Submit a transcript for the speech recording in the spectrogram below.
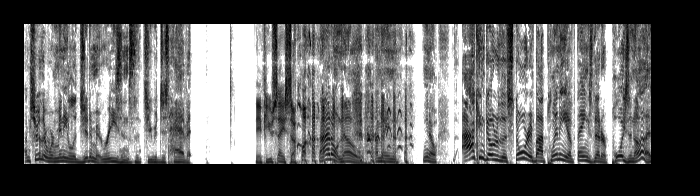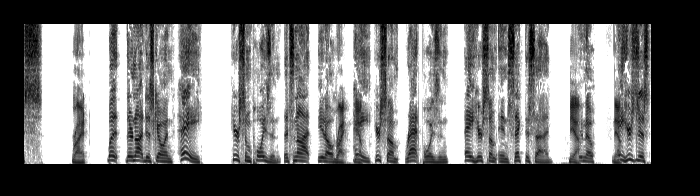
I'm sure there were many legitimate reasons that you would just have it. If you say so, I don't know. I mean, you know, I can go to the store and buy plenty of things that are poisonous, right, but they're not just going, hey, here's some poison. That's not, you know, right, hey, here's some rat poison. Hey, here's some insecticide. yeah, You know, Yeah. hey, here's just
